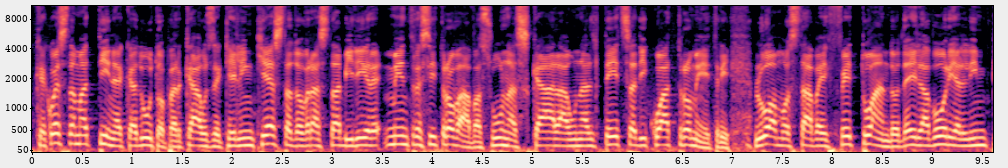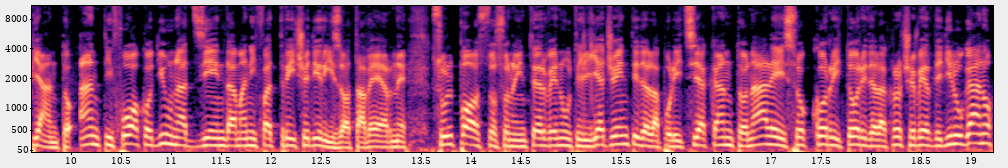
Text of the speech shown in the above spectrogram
che questa mattina è caduto per cause che l'inchiesta dovrà stabilire mentre si trovava su una scala a un'altezza di 4 metri. L'uomo stava effettuando dei lavori all'impianto antifuoco di un'azienda manifattrice di riso a Taverne. Sul posto sono intervenuti gli agenti della polizia cantonale e i soccorritori della Croce Verde di Lugano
